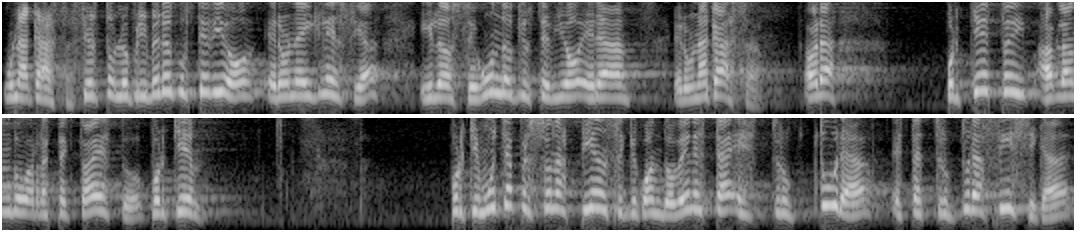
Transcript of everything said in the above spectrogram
Una casa, ¿cierto? Lo primero que usted vio era una iglesia y lo segundo que usted vio era, era una casa. Ahora, ¿por qué estoy hablando respecto a esto? Porque, porque muchas personas piensan que cuando ven esta estructura, esta estructura física,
